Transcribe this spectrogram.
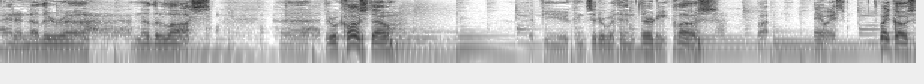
Had another uh, another loss. Uh, they were close though, if you consider within 30, close. But anyways, that's way it goes.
